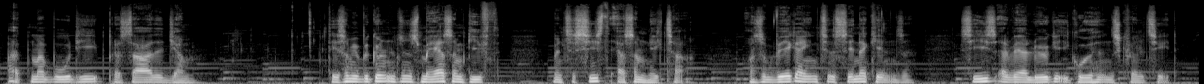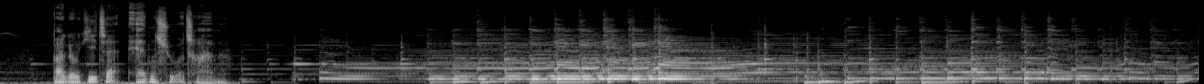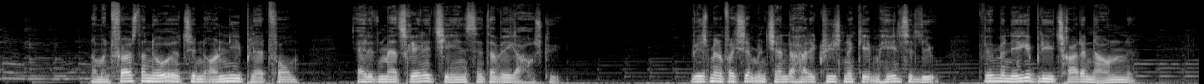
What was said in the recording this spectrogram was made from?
atma buddhi prasade jam. Det som i begyndelsen smager som gift, men til sidst er som nektar, og som vækker en til sinderkendelse, siges at være lykke i godhedens kvalitet. Bhagavad Gita 1837 Når man først er nået til den åndelige platform, er det den materielle tjeneste, der vækker afsky. Hvis man for eksempel chanter Hare Krishna gennem hele sit liv, vil man ikke blive træt af navnene.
